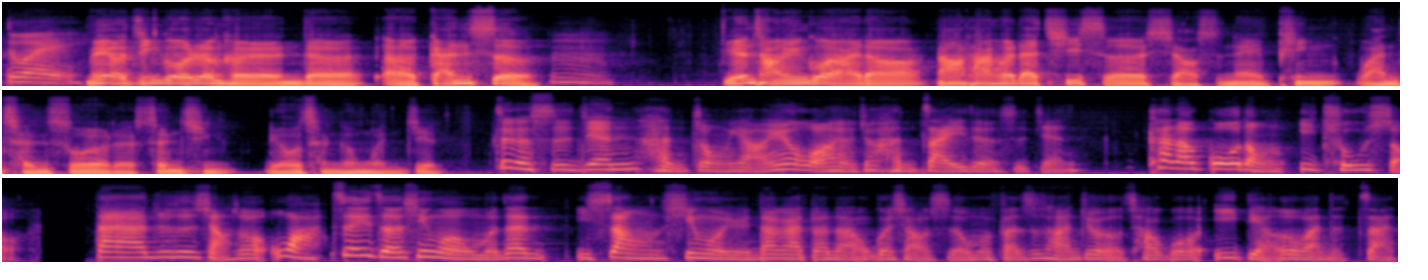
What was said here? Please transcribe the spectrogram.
对，没有经过任何人的呃干涉，嗯，原厂运过来的哦。然后他会在七十二小时内拼完成所有的申请流程跟文件。这个时间很重要，因为网友就很在意这个时间，看到郭董一出手。大家就是想说，哇，这一则新闻我们在一上新闻云，大概短短五个小时，我们粉丝团就有超过一点二万的赞，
